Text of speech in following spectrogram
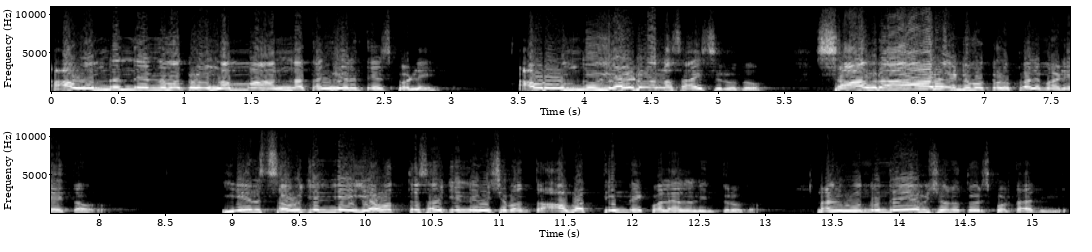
ಆ ಒಂದೊಂದು ಹೆಣ್ಣು ಮಕ್ಕಳು ನಮ್ಮ ಅನ್ನ ತಂಗಿಯರಂತ ತಿಳಿಸ್ಕೊಳ್ಳಿ ಅವರು ಒಂದು, ಎರಡು ಅಲ್ಲ ಸಾಯಿಸಿರೋದು. ಸಾವಿರಾರು ಹೆಣ್ಣು ಮಕ್ಕಳು ಕೊಲೆ ಮಾಡಿ ಆಯ್ತು ಅವರು. ಏನು ಸೌಜನ್ಯ, ಯಾವತ್ತು ಸೌಜನ್ಯ ವಿಷಯ ಬಂತು ಅವತ್ತಿಂದ ಕೊಲೆ ಎಲ್ಲ ನಿಂತಿರೋದು. ನಾವು ಒಂದೊಂದೇ ವಿಷಯವನ್ನು ತೋರಿಸ್ಕೊಳ್ತಾ ಇದ್ದೀವಿ.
